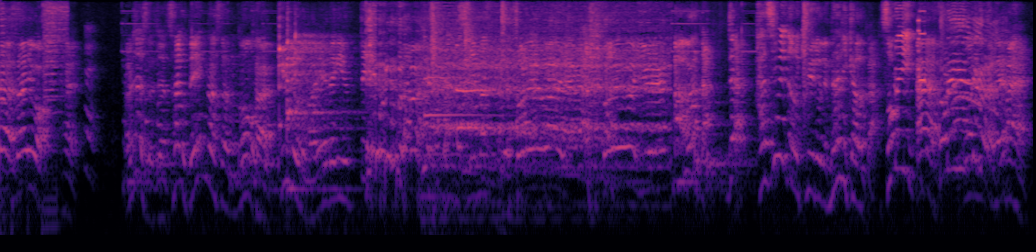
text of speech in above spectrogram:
ゃあ最後。はいあれじゃないですか。じゃあ最後デンガンさんのはい。給料の割合だけ言って、知りますそれはそれは言え。んあ分かった。じゃあ初めての給料で何買うか。それ言って。あそれ言ってからね。はい。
